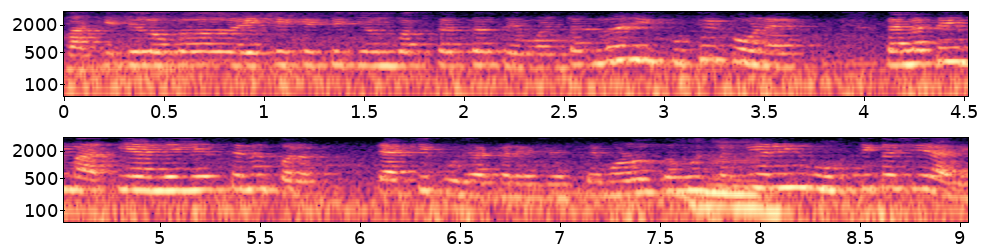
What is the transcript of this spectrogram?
बाकीचे लोक एक एक एक एक येऊन बघतात तर ते म्हणतात नाही कुठे कोण आहे? त्याला ते माती आणलेली असते ना परत त्याची पूजा करायची असते. म्हणून तो म्हणतो की अरे ही मूर्ती कशी आली?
